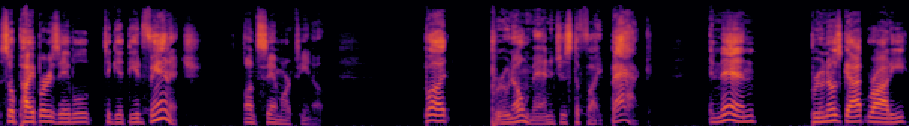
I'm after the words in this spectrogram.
So Piper is able to get the advantage on Sammartino. But Bruno manages to fight back. And then Bruno's got Roddy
